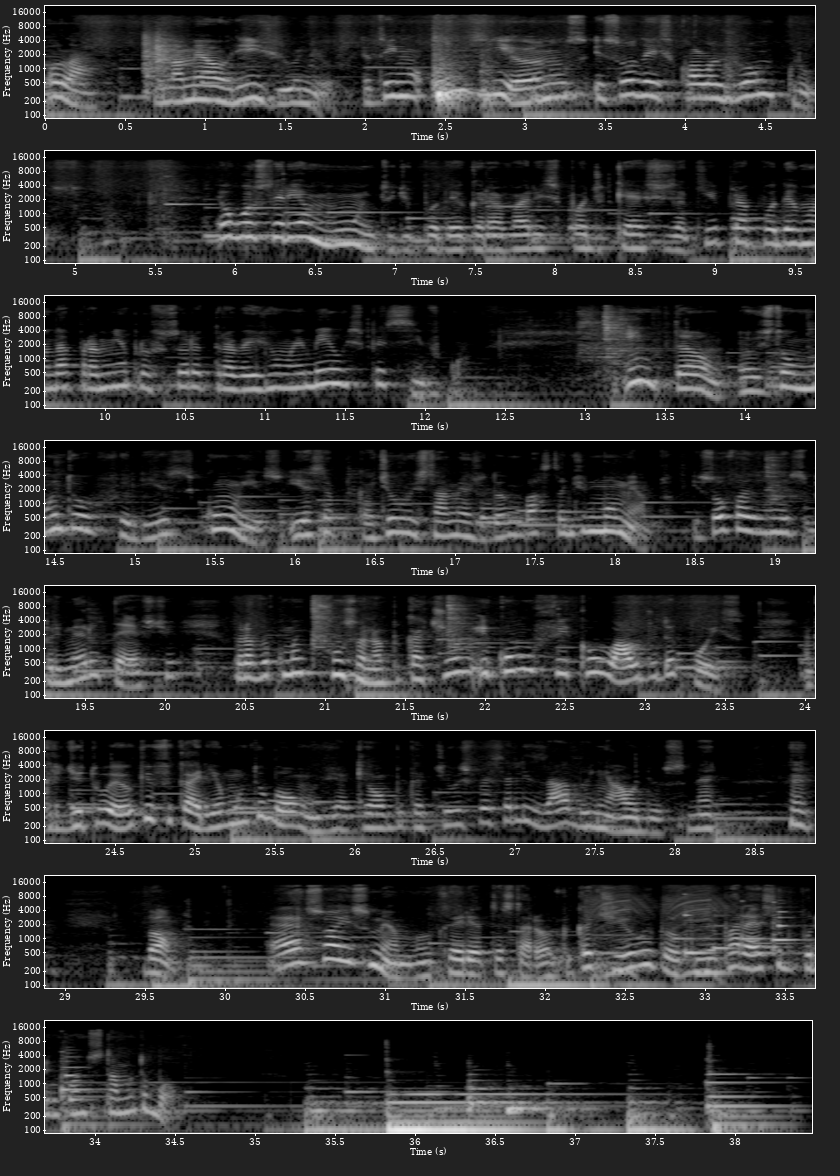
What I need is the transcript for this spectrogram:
Olá, meu nome é Auri Júnior. Eu tenho 11 anos e sou da escola João Cruz. Eu gostaria muito de poder gravar esse podcast aqui para poder mandar para minha professora através de um e-mail específico. Então, eu estou muito feliz com isso e esse aplicativo está me ajudando bastante no momento. Estou fazendo esse primeiro teste para ver como é que funciona o aplicativo e como fica o áudio depois. Acredito eu que ficaria muito bom, já que é um aplicativo especializado em áudios, né? bom, é só isso mesmo. Eu queria testar o aplicativo e pelo que me parece, por enquanto está muito bom.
